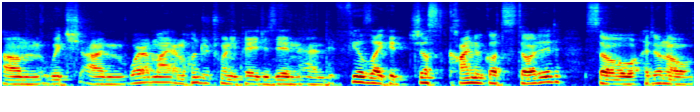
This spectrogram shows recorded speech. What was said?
um, which I'm, where am I? I'm 120 pages in and it feels like it just kind of got started. So I don't know,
